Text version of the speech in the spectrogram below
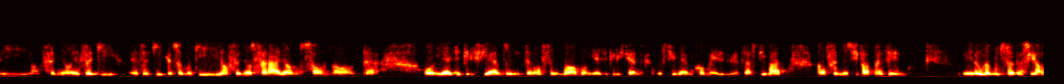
i el Senyor és aquí, és aquí que som aquí, i el Senyor serà allà on som, no? De, on hi hagi cristians units en el seu nom, on hi hagi cristians que l'estimem com ell ens ha estimat, el Senyor s'hi fa present. Era una constatació,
